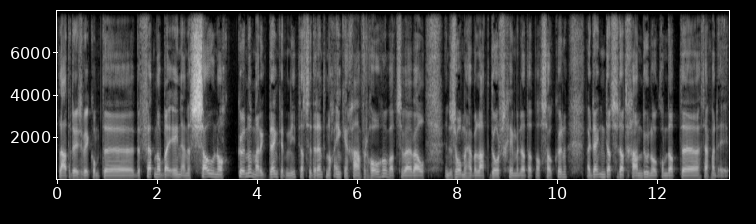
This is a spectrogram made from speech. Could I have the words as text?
later deze week komt de, de Fed nog bijeen. En het zou nog kunnen, maar ik denk het niet, dat ze de rente nog één keer gaan verhogen. Wat ze wel in de zomer hebben laten doorschimmen dat dat nog zou kunnen. Maar ik denk niet dat ze dat gaan doen, ook omdat uh, zeg maar de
